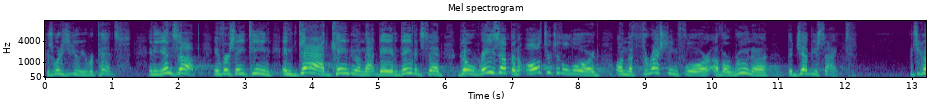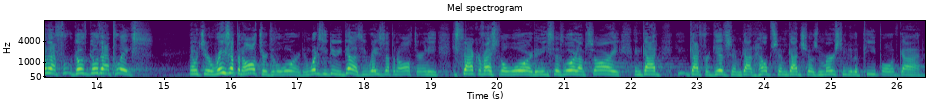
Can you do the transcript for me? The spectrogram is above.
Because what does he do? He repents. And he ends up in verse 18, and Gad came to him that day, and David said, Go raise up an altar to the Lord on the threshing floor of Araunah the Jebusite. Want you go to that, go, go that place. And I want you to raise up an altar to the Lord. And what does he do? He does. He raises up an altar and he, he sacrifices to the Lord and he says, Lord, I'm sorry. And God, God forgives him. God helps him. God shows mercy to the people of God.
